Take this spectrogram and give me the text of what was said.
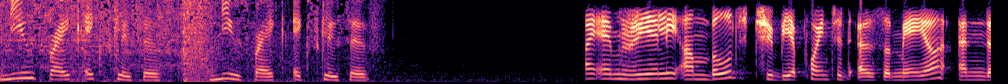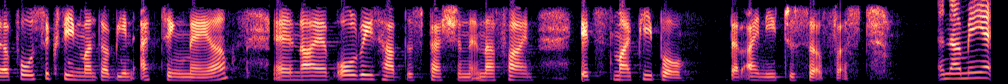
Newsbreak exclusive. Newsbreak exclusive. I am really humbled to be appointed as a mayor, and uh, for 16 months I've been acting mayor, and I have always had this passion, and I find it's my people that I need to serve first. And now, Mayor,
